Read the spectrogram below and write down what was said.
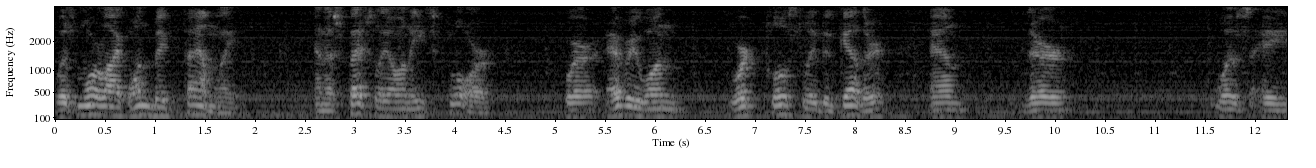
was more like one big family, and especially on each floor, where everyone worked closely together, and there was a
